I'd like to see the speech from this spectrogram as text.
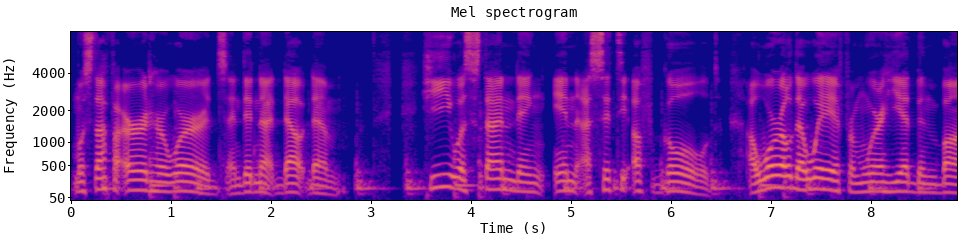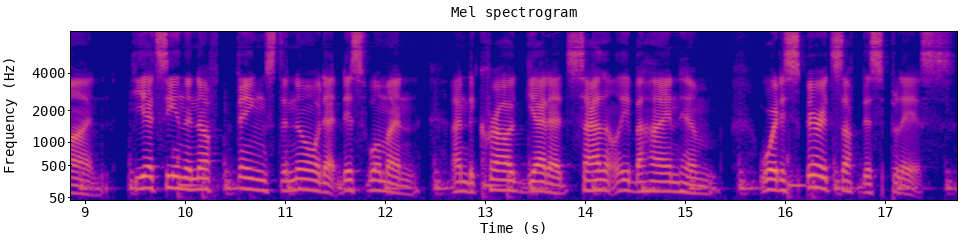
Mustafa heard her words and did not doubt them. He was standing in a city of gold, a world away from where he had been born. He had seen enough things to know that this woman and the crowd gathered silently behind him were the spirits of this place,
